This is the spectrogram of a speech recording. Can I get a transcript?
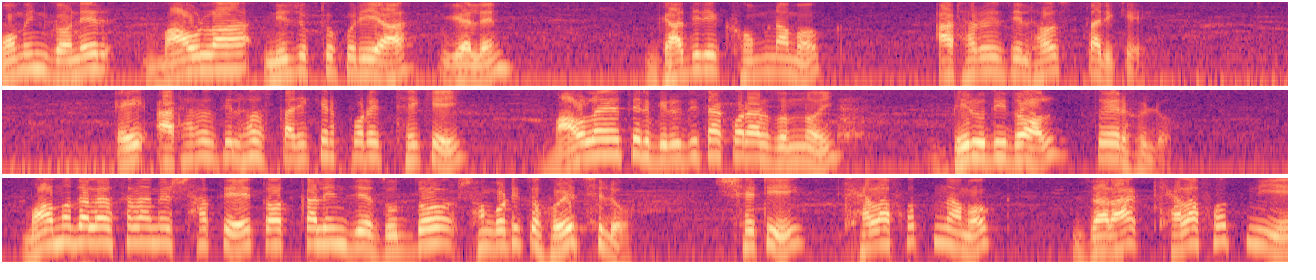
মমিনগণের মাওলা নিযুক্ত করিয়া গেলেন গাদিরে খুম নামক আঠারোই জিলহজ তারিখে। এই আঠারো জিলহজ তারিখের পরের থেকেই মাওলায়াতের বিরোধিতা করার জন্যই বিরোধী দল তৈরি হইল। মোহাম্মদ আল্লাহ সাল্লামের সাথে তৎকালীন যে যুদ্ধ সংগঠিত হয়েছিল, সেটি খেলাফত নামক যারা খেলাফত নিয়ে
